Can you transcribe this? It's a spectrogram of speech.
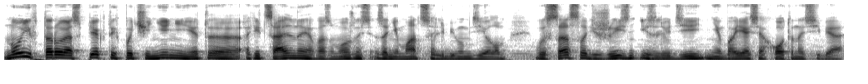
Ну и второй аспект их подчинения – это официальная возможность заниматься любимым делом, высасывать жизнь из людей, не боясь охоты на себя.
